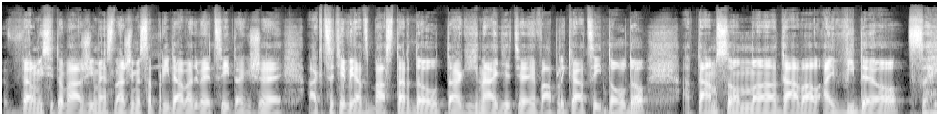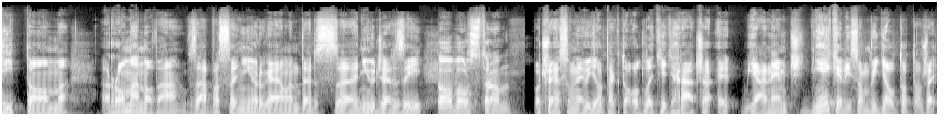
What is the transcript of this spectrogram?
Veľmi si to vážime, snažíme sa pridávať veci, takže ak chcete viac bastardov, tak ich nájdete v aplikácii Toldo. A tam som e, dával aj video s hitom Romanova v zápase New York Islanders e, New Jersey. To bol strom. Počo ja som nevidel takto odletieť hráča. Ja neviem, či niekedy som videl toto, že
